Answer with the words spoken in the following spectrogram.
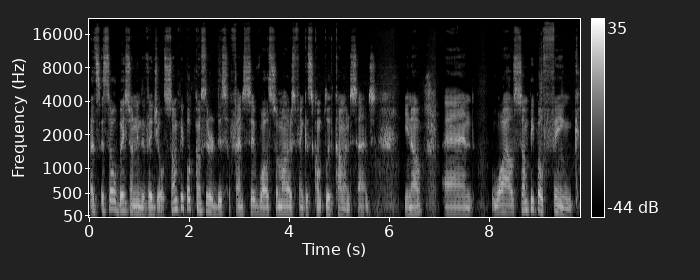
It's, it's all based on individuals. Some people consider this offensive, while some others think it's complete common sense, you know. And while some people think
